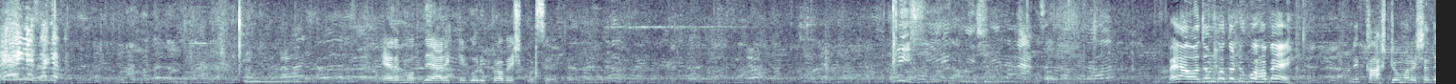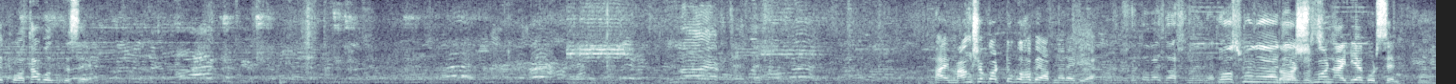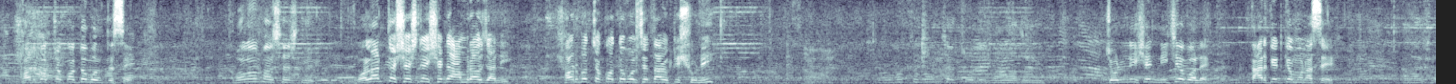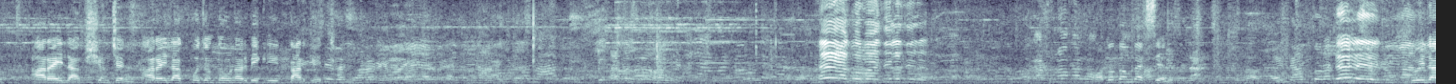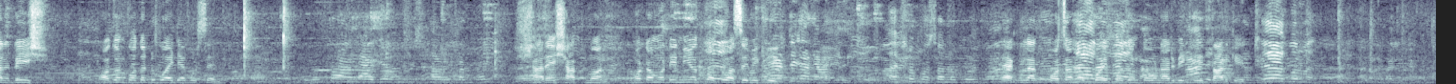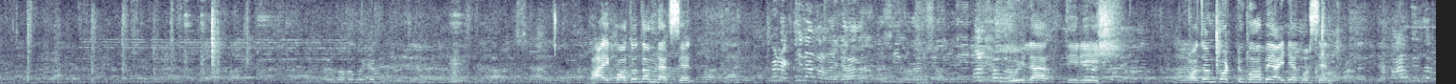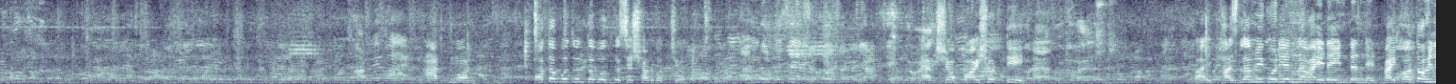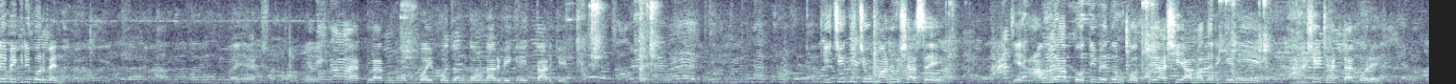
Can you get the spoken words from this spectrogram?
এর মধ্যে আরেকটি গরু প্রবেশ করছে। ভাইয়া ওজন কতটুকু হবে? মানে কাস্টমারের সাথে কথা বলতেছে। ভাই মাংস কতটুকু হবে আপনার আইডিয়া দশ মানে মন আইডিয়া করছেন। সর্বোচ্চ কত বলতেছে? বলার শেষ নেই। বলার তো শেষ নেই সেটা আমরাও জানি। সর্বোচ্চ কত বলছে তাও একটু শুনি। চল্লিশের নিচে বলে। টার্গেট কেমন আছে? আড়াই লাখ শুনছেন? আড়াই লাখ পর্যন্ত ওনার বিক্রির টার্গেট কত দাম রাখছেন? দুই লাখ বিশ। ওজন কতটুকু আইডিয়া করছেন? সাড়ে সাত মন। মোটামুটি নিয়ত কত আছে বিক্রি? এক লাখ পঁচানব্বই পর্যন্ত ওনার বিক্রির টার্গেট ভাই, কত দাম রাখছেন? দুই লাখ তিরিশ। ওজন কতটুকু হবে আইডিয়া করছেন। আট মন কত পর্যন্ত বলতেছে সর্বোচ্চ? একশো পঁয়ষট্টি। ভাই, ফাজলামি করিয়েন না ভাই, এটা ইন্টারনেট ভাই, কত হইলে বিক্রি করবেন? এক লাখ নব্বই পর্যন্ত ওনার বিক্রির টার্গেট কিছু কিছু মানুষ আছে যে আমরা প্রতিবেদন করতে আসি আমাদেরকে নিয়ে হাসি ঠাট্টা করে,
